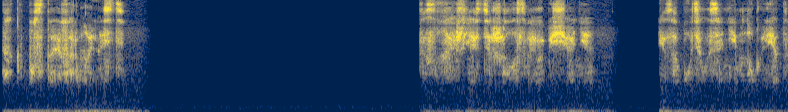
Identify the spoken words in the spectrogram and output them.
Так, пустая формальность. Ты знаешь, я сдержала свое обещание. И заботилась о ней много лет.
